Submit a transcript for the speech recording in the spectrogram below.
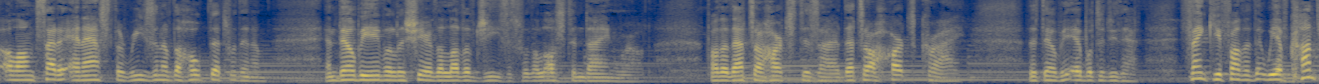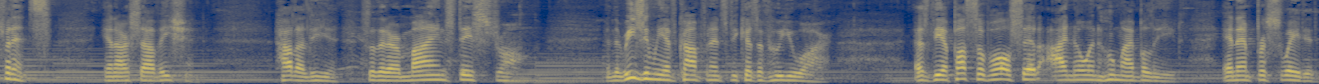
alongside it and ask the reason of the hope that's within them. And they'll be able to share the love of Jesus with a lost and dying world. Father, that's our heart's desire. That's our heart's cry that they'll be able to do that. Thank you, Father, that we have confidence in our salvation. Hallelujah. So that our mind stays strong. And the reason we have confidence because of who you are. As the Apostle Paul said, I know in whom I believed and am persuaded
